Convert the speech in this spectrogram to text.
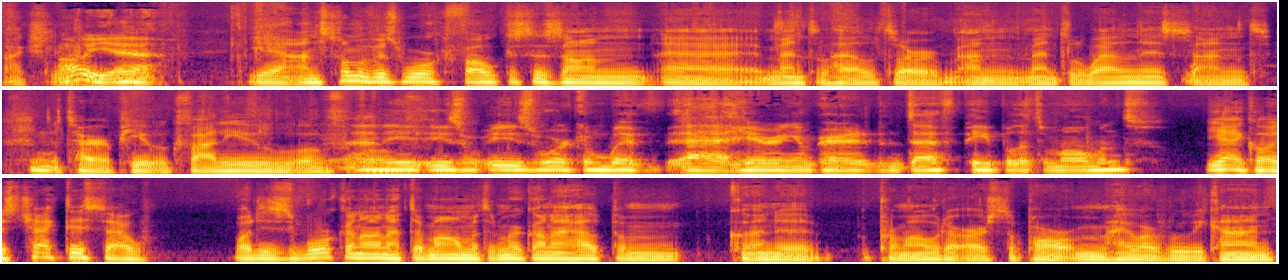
actually. Oh yeah, Yeah, and some of his work focuses on uh, mental health or and mental wellness and the therapeutic value of. Hmm. and of- he's he's working with uh, hearing impaired and deaf people at the moment. yeah, guys, check this out. What he's working on at the moment, and we're going to help him kind of promote it or support him however we can,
